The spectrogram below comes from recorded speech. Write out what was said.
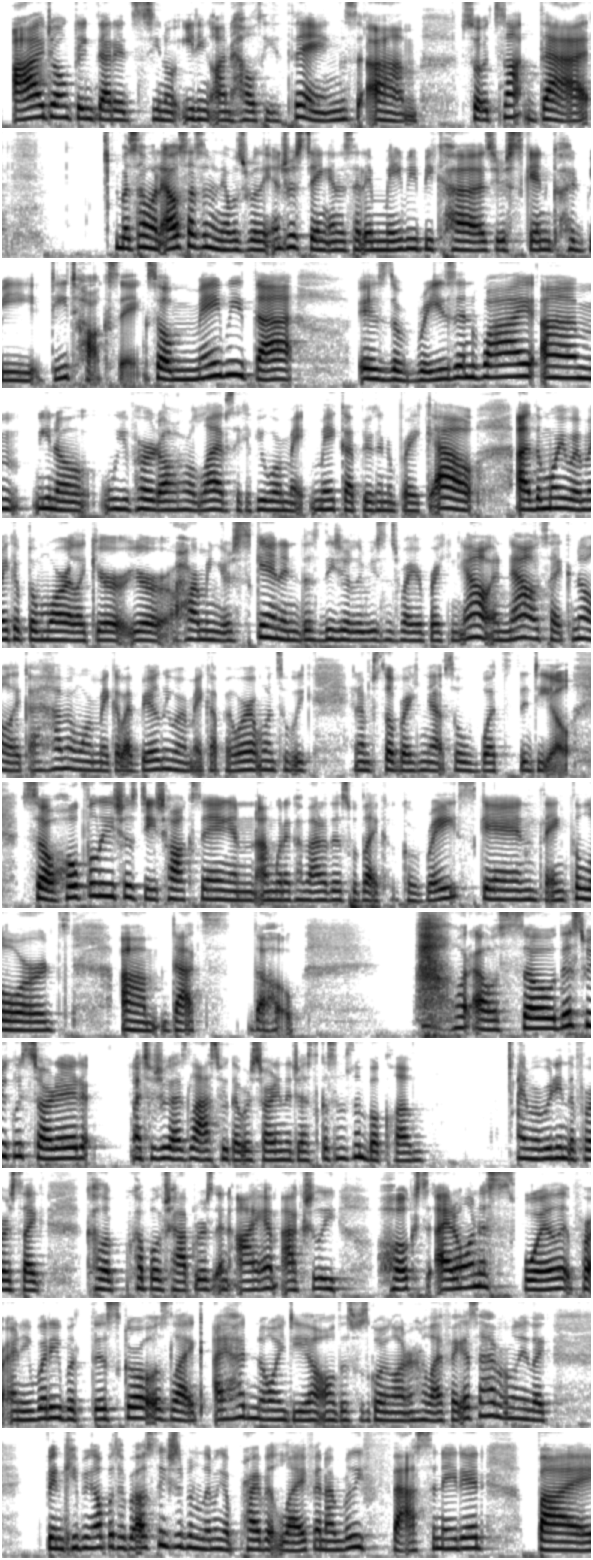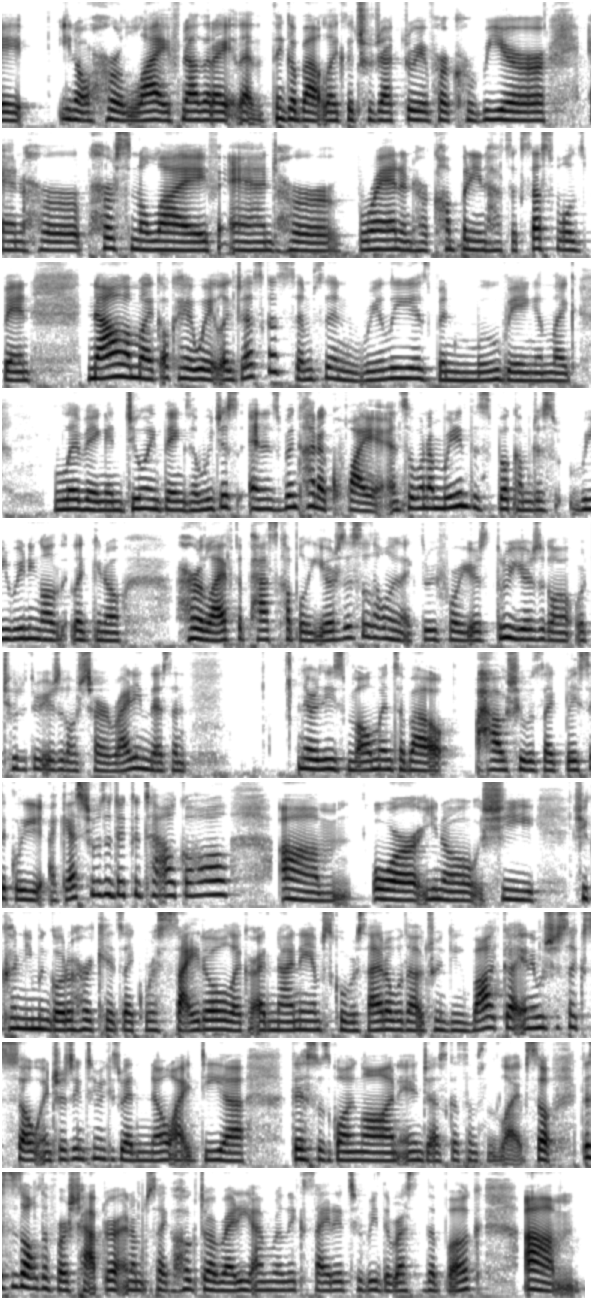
I don't think that it's, you know, eating unhealthy things. Um, so it's not that. But someone else said something that was really interesting and it said it may be because your skin could be detoxing. So maybe that is the reason why um you know we've heard all our lives like if you wear make- makeup you're gonna break out. Uh, the more you wear makeup the more like you're you're harming your skin and this, these are the reasons why you're breaking out. And now it's like no like i haven't worn makeup. I barely wear makeup. I wear it once a week and i'm still breaking out. So what's the deal? So hopefully it's just detoxing and i'm gonna come out of this with like great skin. Thank the lords. Um that's the hope. What else? So this week we started I told you guys last week that we're starting the Jessica Simpson book club. And we're reading the first like couple of chapters and i am actually hooked. I don't want to spoil it for anybody but this girl is like i had no idea all this was going on in her life. I guess i haven't really like been keeping up with her but i also think she's been living a private life and i'm really fascinated by you know her life now that I, think about like the trajectory of her career and her personal life and her brand and her company and how successful it's been now i'm like okay wait like jessica simpson really has been moving and like living and doing things and we just and it's been kind of quiet. And so when i'm reading this book i'm just rereading all like you know her life the past couple of years. This is only like three four years three years ago or two to three years ago she started writing this and there are these moments about how she was like basically I guess she was addicted to alcohol um or you know she she couldn't even go to her kids like recital like at 9 a.m school recital without drinking vodka and it was just like so interesting to me because we had no idea this was going on in Jessica Simpson's life so this is all the first chapter and I'm just like hooked already I'm really excited to read the rest of the book um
